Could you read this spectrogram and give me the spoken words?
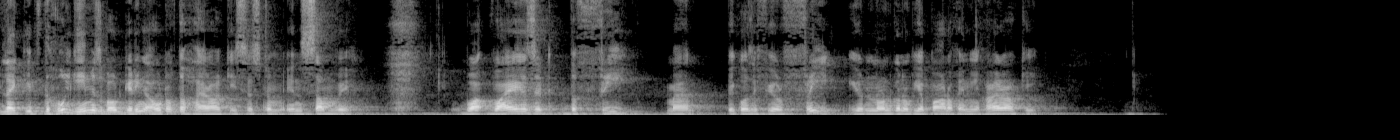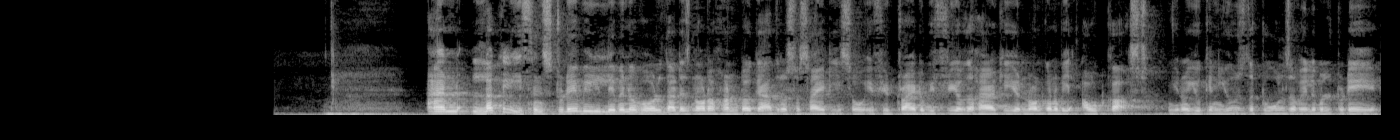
like it's the whole game is about getting out of the hierarchy system in some way. Why is it the free man? Because if you're free, you're not going to be a part of any hierarchy. And luckily, since today we live in a world that is not a hunter-gatherer society, so if you try to be free of the hierarchy, you're not going to be outcast. You know, you can use the tools available today.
